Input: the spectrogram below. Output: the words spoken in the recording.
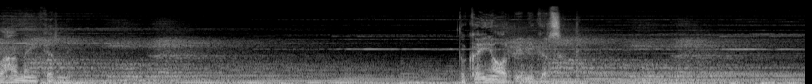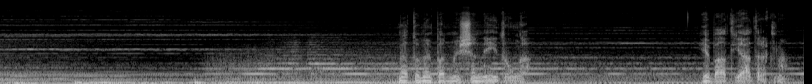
वहाँ नहीं करनी। तो कहीं और भी नहीं कर सकती। मैं तुम्हें परमिशन नहीं दूँगा। ये बात याद रखना।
